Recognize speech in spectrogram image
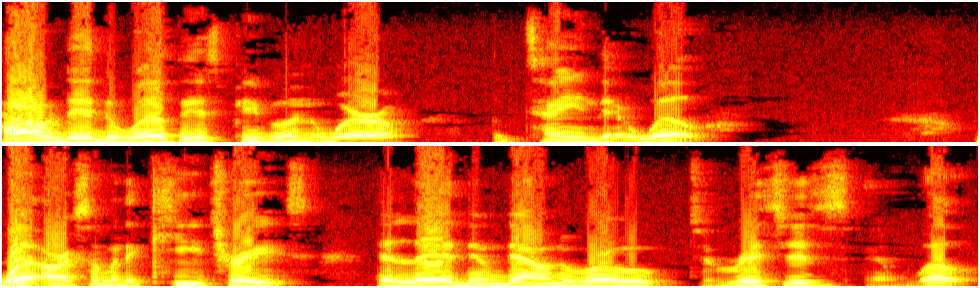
How did the wealthiest people in the world obtain their wealth? What are some of the key traits that led them down the road to riches and wealth?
